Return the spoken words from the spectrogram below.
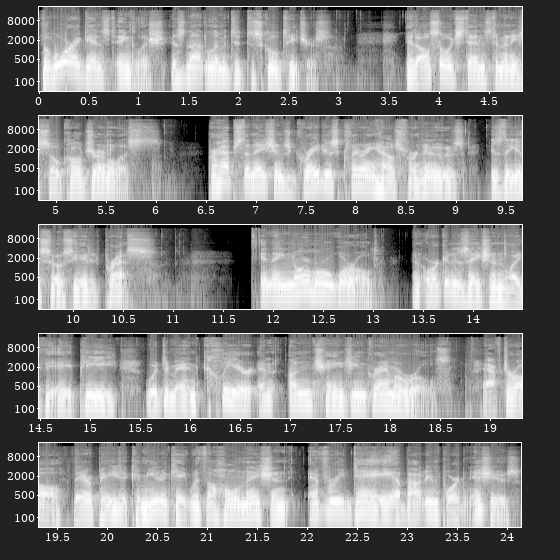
The war against English is not limited to school teachers. It also extends to many so called journalists. Perhaps the nation's greatest clearinghouse for news is the Associated Press. In a normal world, an organization like the AP would demand clear and unchanging grammar rules. After all, they are paid to communicate with the whole nation every day about important issues.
